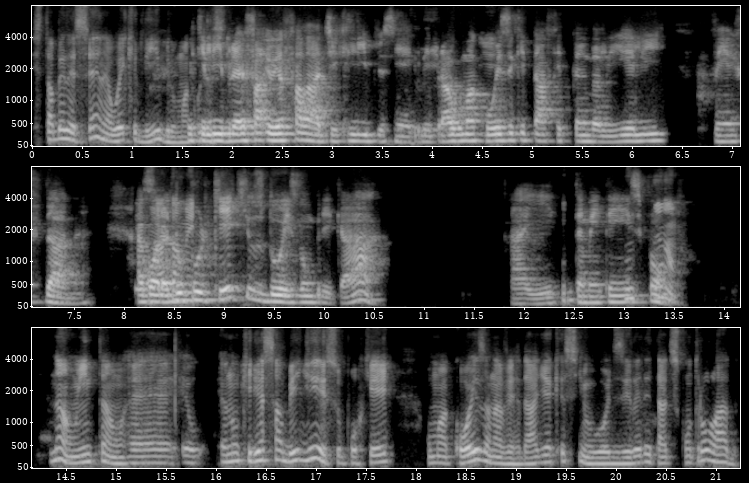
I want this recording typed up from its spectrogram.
Estabelecer né, o equilíbrio. Uma equilíbrio, assim. eu ia falar de equilíbrio, assim, equilibrar alguma coisa que está afetando ali, ele vem ajudar, né? Agora, do Exatamente. porquê que os dois vão brigar, aí também tem esse ponto. Então, não, então, é, eu, eu não queria saber disso, porque uma coisa, na verdade, é que assim, o Godzilla ele tá descontrolado.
